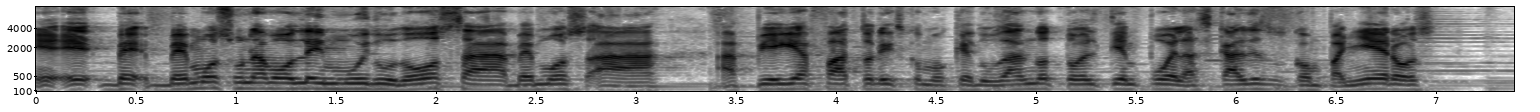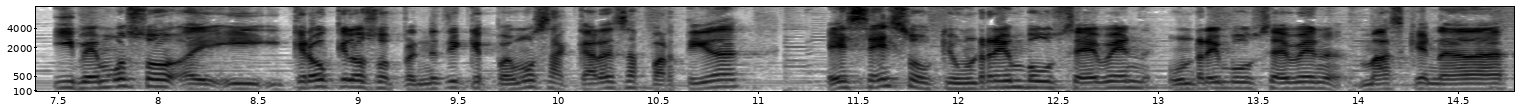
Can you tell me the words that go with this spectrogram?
eh, eh, vemos una botlane muy dudosa, vemos a, a Piega Fatorix como que dudando todo el tiempo de las de sus compañeros. Y vemos, y creo que lo sorprendente que podemos sacar de esa partida es eso, que un Rainbow Seven, un Rainbow Seven más que nada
